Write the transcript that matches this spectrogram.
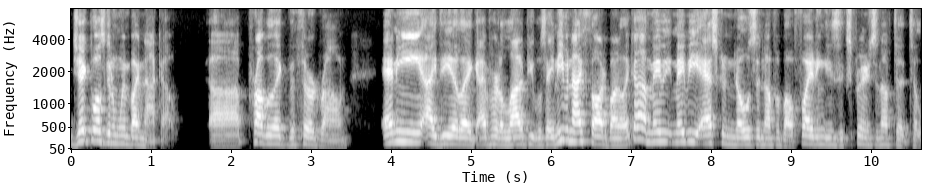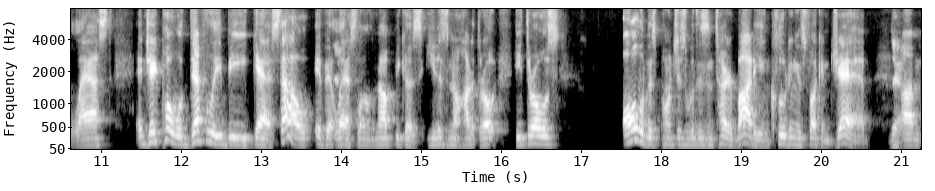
Jake Paul's going to win by knockout, uh, probably like the third round. Any idea? Like I've heard a lot of people say, and even I thought about it. Like, oh, maybe maybe Askren knows enough about fighting. He's experienced enough to to last. And Jake Paul will definitely be gassed out if it lasts long enough because he doesn't know how to throw. He throws all of his punches with his entire body, including his fucking jab. Yeah. Um,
